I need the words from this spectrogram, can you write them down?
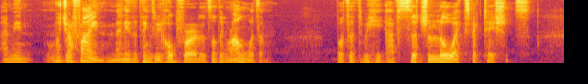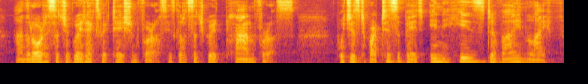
I mean, which are fine. Many of the things we hope for, there's nothing wrong with them. But that we have such low expectations. And the Lord has such a great expectation for us. He's got such a great plan for us, which is to participate in His divine life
